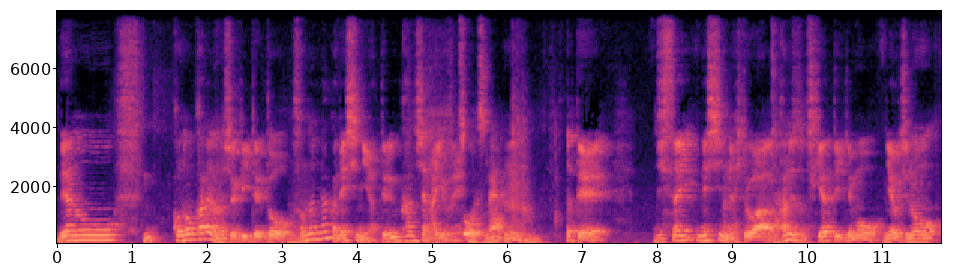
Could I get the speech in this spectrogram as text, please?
で、あのーこの彼の話を聞いてると、うん。そんなになんか熱心にやってる感じじゃないよね。そうですね、うん。だって、実際熱心な人は、はい。彼女と付き合っていても、いや、うちの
